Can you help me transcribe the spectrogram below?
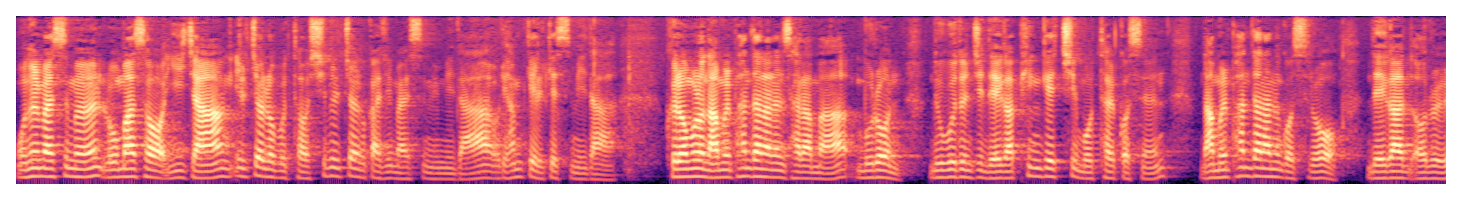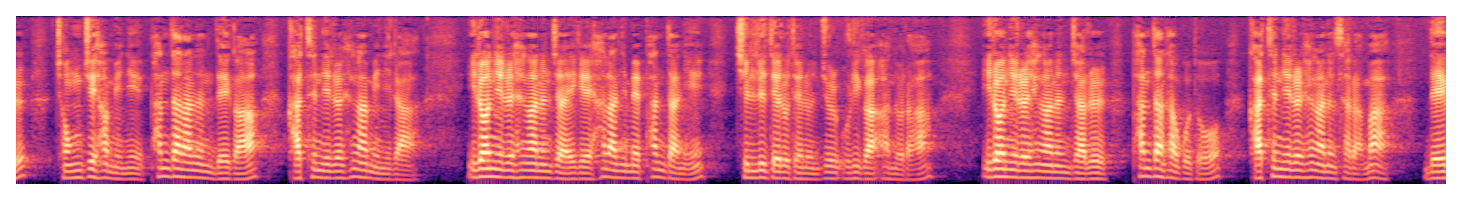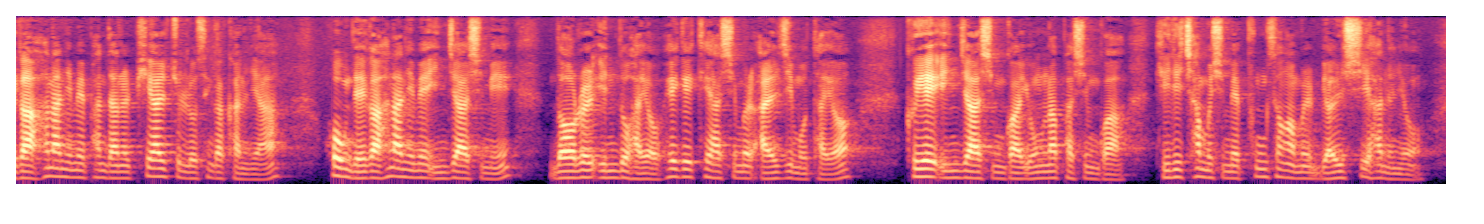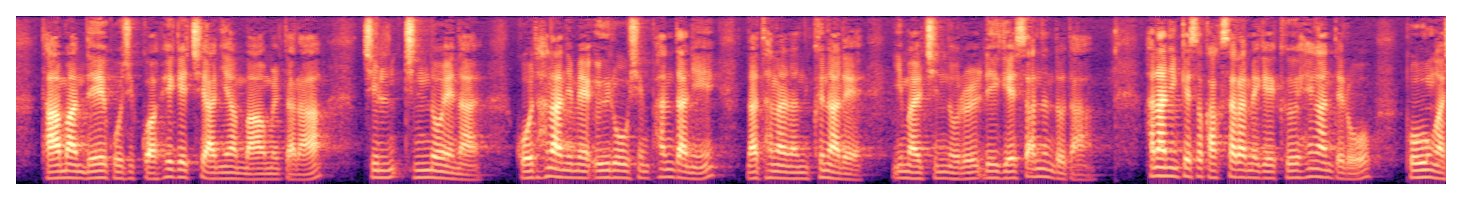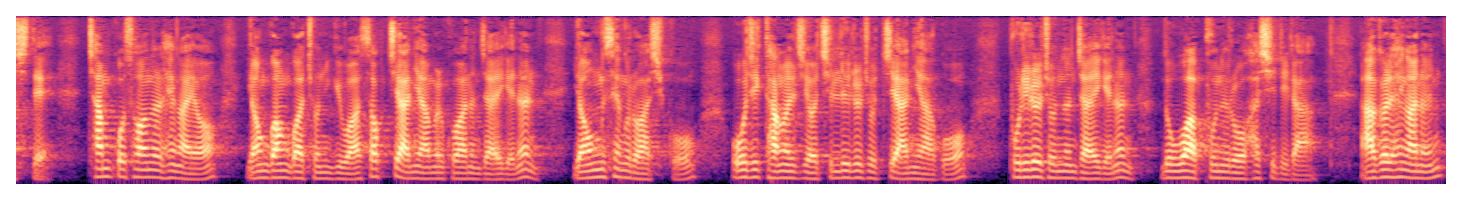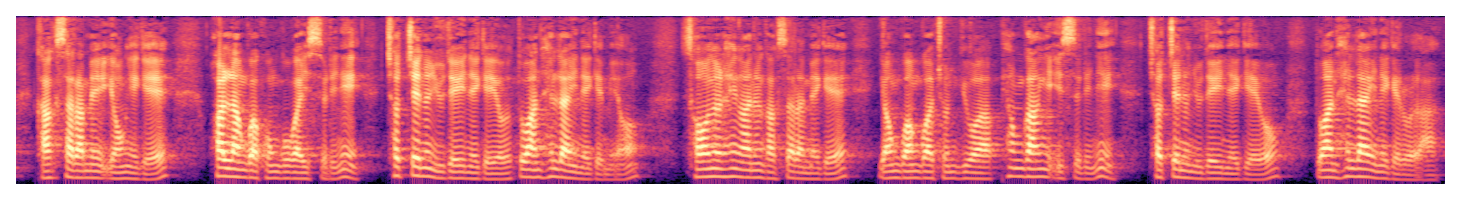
오늘 말씀은 로마서 2장 1절로부터 11절까지 말씀입니다. 우리 함께 읽겠습니다. 그러므로 남을 판단하는 사람아, 물론 누구든지 내가 핑계치 못할 것은 남을 판단하는 것으로 내가 너를 정죄함이니 판단하는 내가 같은 일을 행함이니라. 이런 일을 행하는 자에게 하나님의 판단이 진리대로 되는 줄 우리가 아노라. 이런 일을 행하는 자를 판단하고도 같은 일을 행하는 사람아, 내가 하나님의 판단을 피할 줄로 생각하느냐? 혹 내가 하나님의 인자하심이 너를 인도하여 회개케 하심을 알지 못하여 그의 인자하심과 용납하심과 길이 참으심의 풍성함을 멸시하느뇨. 다만 내 고집과 회개치 아니한 마음을 따라 진 노의 날, 곧 하나님의 의로우신 판단이 나타나는 그날에 이말 진노를 내게 쌓는도다. 하나님께서 각 사람에게 그 행한 대로 보응하시되 참고 선을 행하여 영광과 존귀와 썩지 아니함을 구하는 자에게는 영생으로 하시고 오직 당을 지어 진리를 좇지 아니하고 불의를 좇는 자에게는 노와 분으로 하시리라. 악을 행하는 각 사람의 영에게 환란과 공고가 있으리니 첫째는 유대인에게요 또한 헬라인에게며 선을 행하는 각 사람에게 영광과 존귀와 평강이 있으리니 첫째는 유대인에게요 또한 헬라인에게로라.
